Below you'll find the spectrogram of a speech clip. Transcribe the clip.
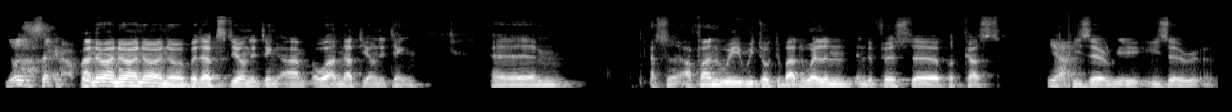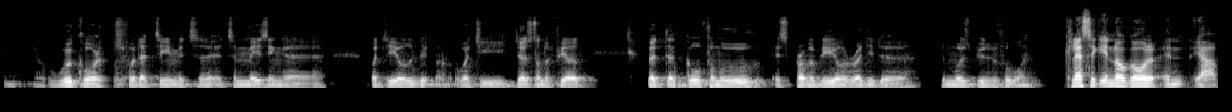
That was the second half. I know, I know, I know, I know, but that's the only thing. Um, well, not the only thing. Um, as I found we we talked about Wellen in the first uh, podcast. Yeah, He's a re, he's a workhorse for that team. It's uh, it's amazing uh, what he only, what he does on the field. But that goal from Rühr is probably already the the most beautiful one. Classic indoor goal, and yeah,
